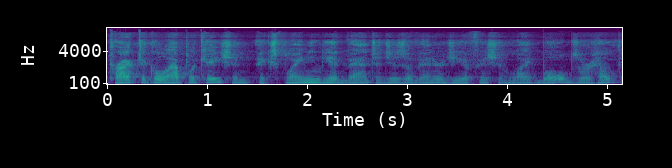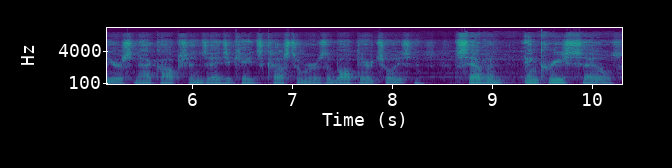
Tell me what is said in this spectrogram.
Practical application explaining the advantages of energy efficient light bulbs or healthier snack options educates customers about their choices. 7. Increased sales.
